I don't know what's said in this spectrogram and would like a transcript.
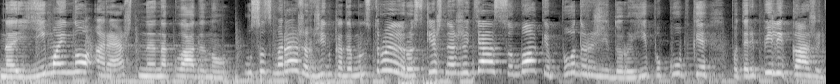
На її майно арешт не накладено. У соцмережах жінка демонструє розкішне життя, собаки, подорожі, дорогі покупки. Потерпілі кажуть,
